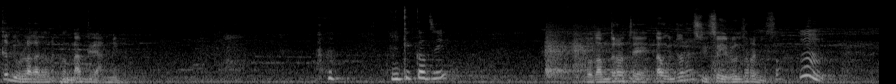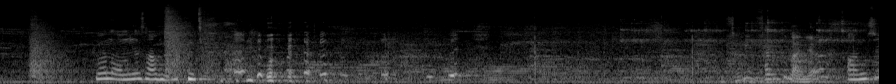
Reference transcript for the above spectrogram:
차급이 올라가잖아. 그럼 남들이 안 믿어. 그렇게까지? 너 남들한테 나 운전할 수 있어 이런 사람 있어? 응. 너는 없는 사람들한테. 사기 사기꾼 아니야? 아니지.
